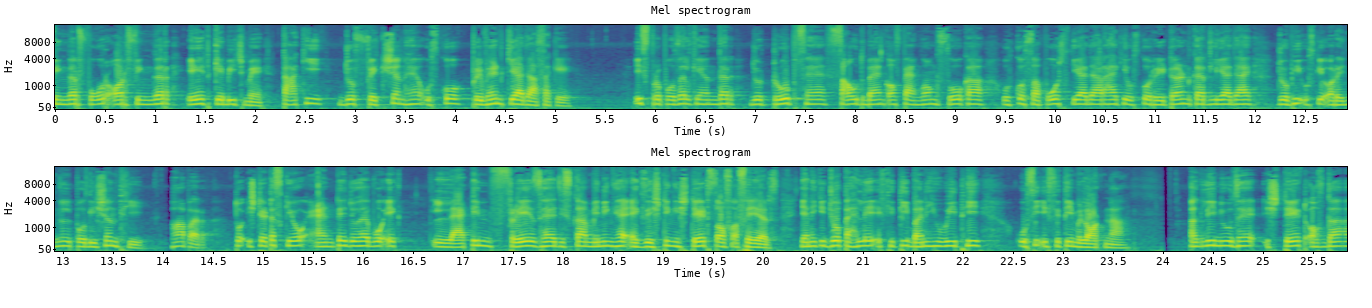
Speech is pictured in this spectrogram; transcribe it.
फिंगर फोर और फिंगर एट के बीच में, ताकि जो फ्रिक्शन है, उसको प्रिवेंट किया जा सके। इस प्रपोजल के अंदर जो ट्रूप्स है south bank of Pangong Tso का, उसको सपोर्ट किया जा रहा है कि उसको रिटर्न कर लिया जाए, जो भी उसकी ओरिजिनल पोजीशन थी। वहाँ पर तो स्टेटस क्यो एंटे जो है, वो एक लैटिन फ्रेज है जिसका मीनिंग है एग्जिस्टिंग स्टेट्स ऑफ़ अफेयर्स यानी कि जो पहले स्थिति बनी हुई थी, उसी स्थिति में लौटना। अगली न्यूज़ है state of the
